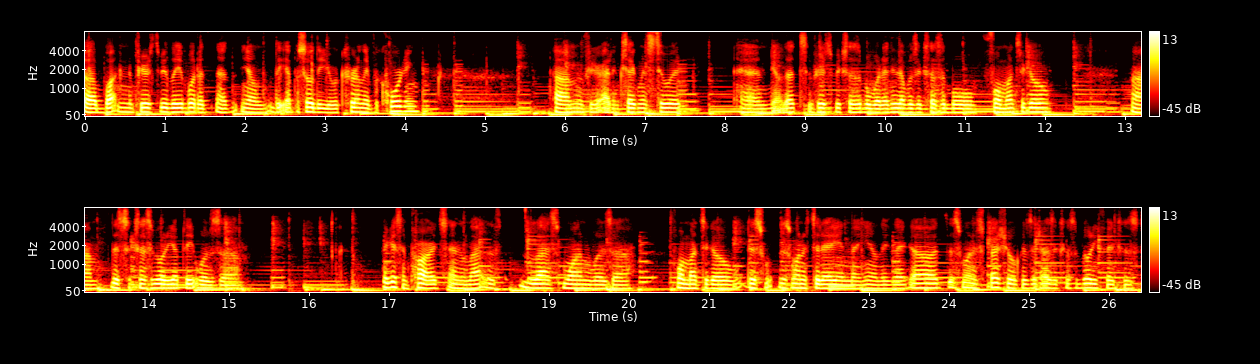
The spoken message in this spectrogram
uh, button appears to be labeled at, at, you know the episode that you are currently recording. Um, if you're adding segments to it, and you know that appears to be accessible but i think that was accessible four months ago. Um, this accessibility update was uh, i guess in parts and the last, the last one was uh, four months ago. This this one is today and they, you know they like oh this one is special because it has accessibility fixes.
